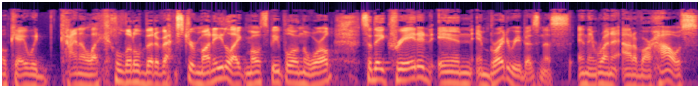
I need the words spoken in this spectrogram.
okay, we'd kind of like a little bit of extra money, like most people in the world. So they created an embroidery business and they run it out of our house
